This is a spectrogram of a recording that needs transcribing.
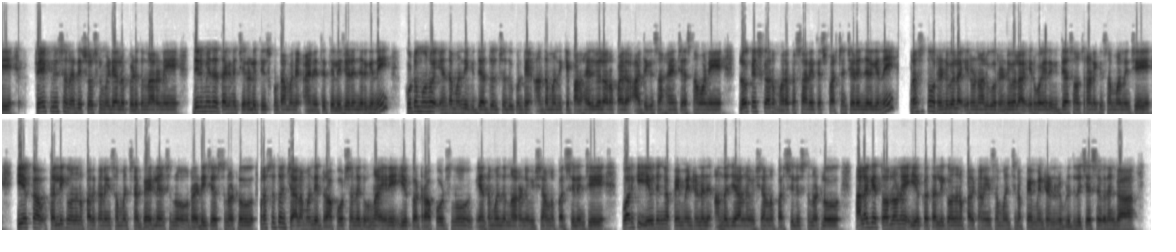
ఫేక్ న్యూస్ అనేది సోషల్ మీడియాలో పెడుతున్నారని దీని మీద తగిన చర్యలు తీసుకుంటామని ఆయన అయితే తెలియజేయడం జరిగింది. కుటుంబంలో ఎంతమంది విద్యార్థులు చదువుకుంటే అంతమందికి పదహైదు వేల రూపాయలు ఆర్థిక సహాయం చేస్తామని లోకేష్ గారు మరొకసారి అయితే స్పష్టం చేయడం జరిగింది. ప్రస్తుతం రెండు వేల ఇరవై నాలుగు రెండు వేల ఇరవై ఐదు విద్యా సంవత్సరానికి సంబంధించి ఈ యొక్క తల్లికి వందన పథకానికి సంబంధించిన గైడ్ లైన్స్ను రెడీ చేస్తున్నట్లు ప్రస్తుతం చాలా మంది డ్రాప్ అవుట్స్ అనేది ఉన్నాయని ఈ యొక్క డ్రాప్ అవుట్స్ను ఎంతమంది ఉన్నారనే విషయాలను పరిశీలించి వారికి ఏ విధంగా పేమెంట్ అనేది అందజేయాలనే విషయాలను పరిశీలిస్తున్నట్లు అలాగే త్వరలోనే ఈ యొక్క తల్లికి వందన పథకానికి సంబంధించిన పేమెంట్ అనేది విడుదల చేసే విధంగా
